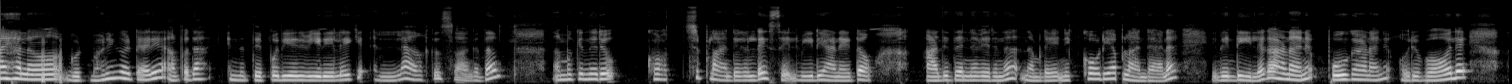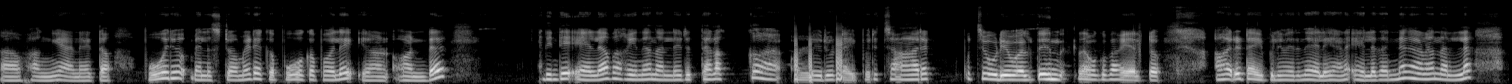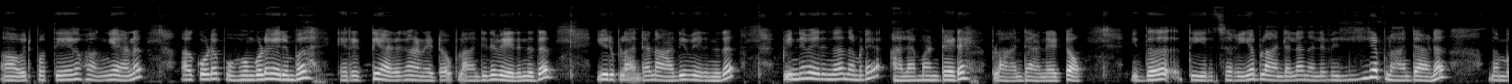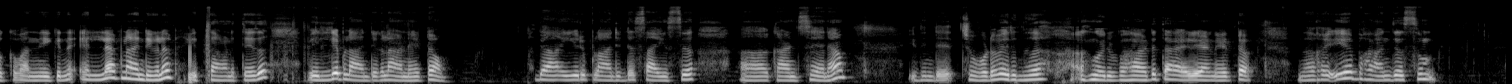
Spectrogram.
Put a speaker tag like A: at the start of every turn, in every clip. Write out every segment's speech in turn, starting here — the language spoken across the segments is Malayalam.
A: ഹായ് ഹലോ ഗുഡ് മോർണിംഗ് കൂട്ടുകാർ അപ്പോൾ ദാ ഇന്നത്തെ പുതിയൊരു വീഡിയോയിലേക്ക് എല്ലാവർക്കും സ്വാഗതം. നമുക്കിന്നൊരു കുറച്ച് പ്ലാന്റുകളുടെ സെൽ വീഡിയോ ആണ് കേട്ടോ. ആദ്യം തന്നെ വരുന്ന നമ്മുടെ നിക്കോഡിയ പ്ലാന്റ് ആണ്. ഇതിന്റെ ഇല കാണാനും പൂ കാണാനും ഒരുപോലെ ഭംഗിയാണ് കേട്ടോ. പൂ ഒരു മെലസ്റ്റോമയുടെ ഒക്കെ പൂവൊക്കെ പോലെ ഉണ്ട്. ഇതിന്റെ ഇല പറയുന്ന നല്ലൊരു തിളക്കം ഉള്ളൊരു ടൈപ്പ് ഒരു ചാര ചൂടിയ പോലത്തെ എന്നൊക്കെ നമുക്ക് പറയാം കേട്ടോ ആ ഒരു ടൈപ്പിൽ വരുന്ന ഇലയാണ്. ഇല തന്നെ കാണാൻ നല്ല ഒരു പ്രത്യേക ഭംഗിയാണ്. കൂടെ പൂവും കൂടെ വരുമ്പോൾ ഇരട്ടി അഴകാണ് കേട്ടോ പ്ലാന്റിന് വരുന്നത്. ഈ ഒരു പ്ലാന്റാണ് ആദ്യം വരുന്നത്. പിന്നെ വരുന്നത് നമ്മുടെ അലമണ്ടയുടെ പ്ലാന്റാണ് കേട്ടോ. ഇത് തീരെ ചെറിയ പ്ലാന്റല്ല നല്ല വലിയ പ്ലാന്റാണ് നമുക്ക് വന്നിരിക്കുന്ന എല്ലാ പ്ലാന്റുകളും ഇത്തവണത്തേത് വലിയ പ്ലാന്റുകളാണ് കേട്ടോ. ഇതാ ഈ ഒരു പ്ലാന്റിന്റെ സൈസ് കാണിച്ചു തരാം. ഇതിന്റെ ചുവട് വരുന്നത് അങ്ങ് ഒരുപാട് താഴെയാണ് കേട്ടോ. നിറയെ ബ്രാഞ്ചസും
